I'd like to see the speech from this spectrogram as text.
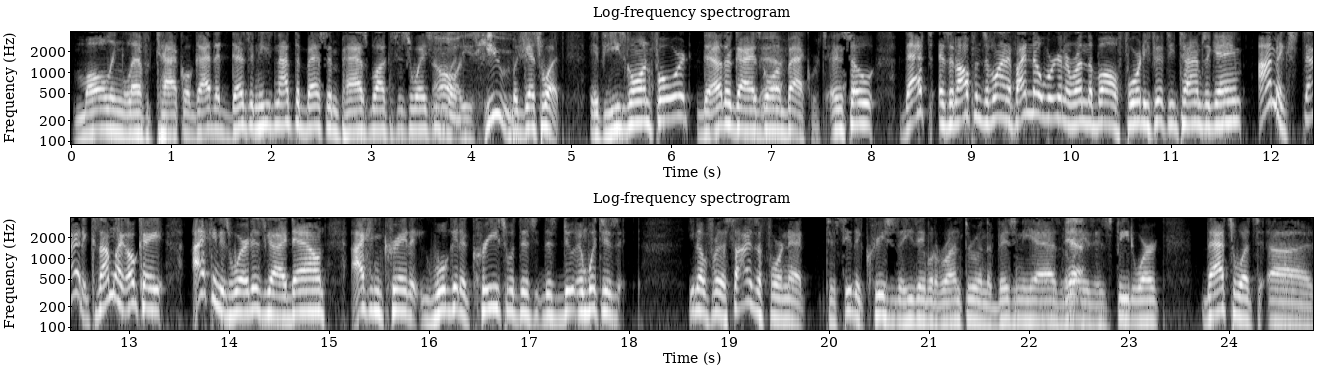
mauling left tackle guy that doesn't. He's not the best in pass blocking situations. Oh, but, he's huge. But guess what? If he's going forward, the other guy is yeah. going backwards. And so that's as an offensive line. If I know we're going to run the ball 40, 50 times a game, I'm excited because I'm like, okay, I can just wear this guy down. I can create. A, we'll get a crease with this this dude, and which is you know, for the size of Fournette, to see the creases that he's able to run through and the vision he has and yeah. the way his, his feet work, that's what's uh,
